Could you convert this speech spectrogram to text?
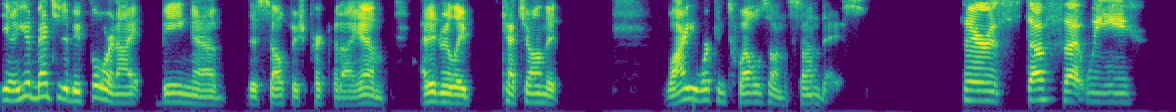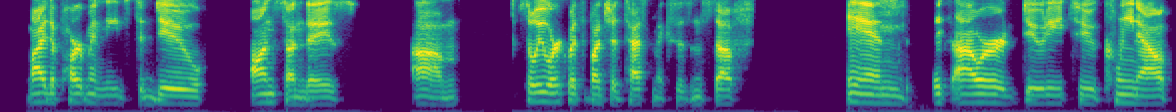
you know, you had mentioned it before, and I, being uh, the selfish prick that I am, I didn't really catch on that. Why are you working 12s on Sundays? There's stuff that we, my department needs to do on Sundays. Um, so we work with a bunch of test mixes and stuff and it's our duty to clean out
